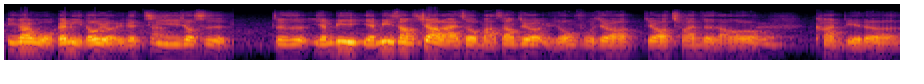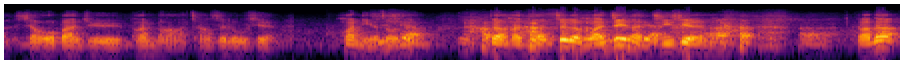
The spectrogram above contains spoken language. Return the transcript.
应该我跟你都有一个记忆，就是就是岩壁岩壁上下来之后，马上就要羽绒服就要就要穿着，然后看别的小伙伴去攀爬尝试路线。换你的时候极就限，对，很很这个环境很极限啊。嗯，啊，那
